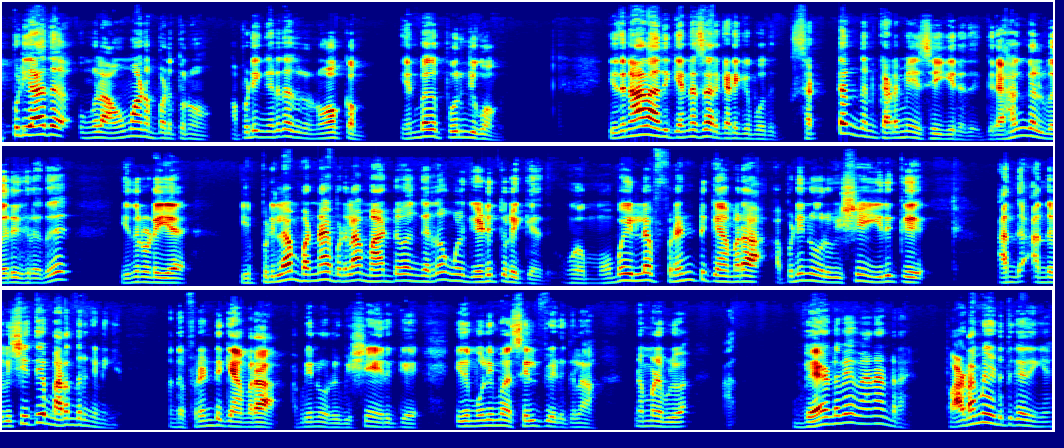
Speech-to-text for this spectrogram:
எப்படியாவது உங்களை அவமானப்படுத்தணும் அப்படிங்கிறது அதோட நோக்கம். என்பதை புரிஞ்சுக்கோங்க. இதனால் அதுக்கு என்ன சார் கிடைக்க போகுது? சட்டம் தன் கடமையை செய்கிறது. கிரகங்கள் வருகிறது. இதனுடைய இப்படிலாம் பண்ணால் இப்படிலாம் மாட்டுவேங்கிறத உங்களுக்கு எடுத்துரைக்கிறது. உங்கள் மொபைலில் ஃப்ரண்ட் கேமரா அப்படின்னு ஒரு விஷயம் இருக்குது அந்த அந்த விஷயத்தையே மறந்துடுங்க நீங்கள் அந்த ஃப்ரண்ட் கேமரா அப்படின்னு ஒரு விஷயம் இருக்குது இது மூலிமா செல்ஃபி எடுக்கலாம். நம்ம இப்படி வேண்டவே வேணான்றேன். படமே எடுத்துக்காதீங்க.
